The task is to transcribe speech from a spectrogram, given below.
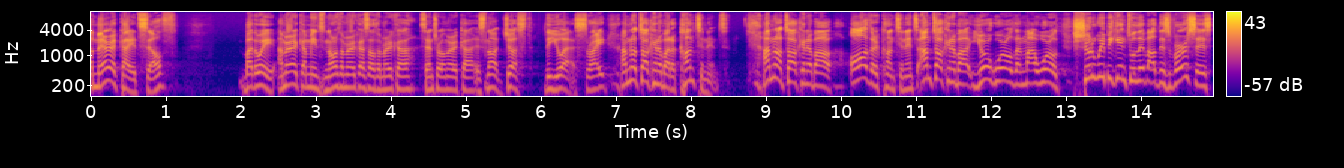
America itself. By the way, America means North America, South America, Central America. It's not just the US, right? I'm not talking about a continent. I'm not talking about other continents. I'm talking about your world and my world. Should we begin to live out these verses,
